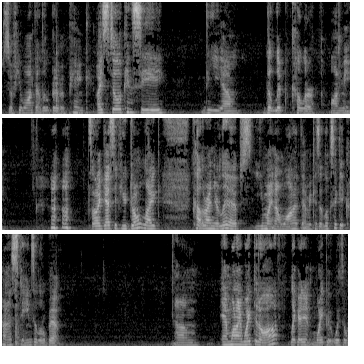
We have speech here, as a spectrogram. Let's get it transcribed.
So if you want that little bit of a pink, I still can see the, um, the lip color on me. so I guess if you don't like color on your lips, you might not want it then because it looks like it kind of stains a little bit. Um, and when I wiped it off, like I didn't wipe it with a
